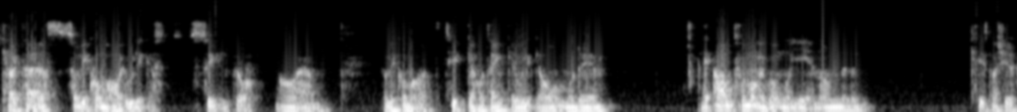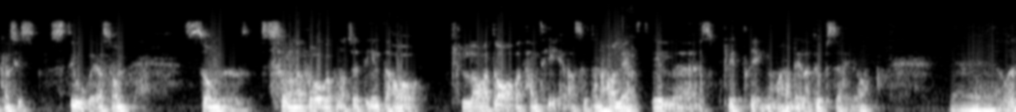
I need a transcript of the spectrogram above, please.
karaktär som vi kommer ha olika syn på. Och um, som vi kommer att tycka och tänka olika om. Och det, det är allt för många gånger genom den kristna kyrkans historia som, som sådana frågor på något sätt inte har klarat av att hanteras utan det har lett till eh, splittring och man har delat upp sig. Och, eh, och jag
